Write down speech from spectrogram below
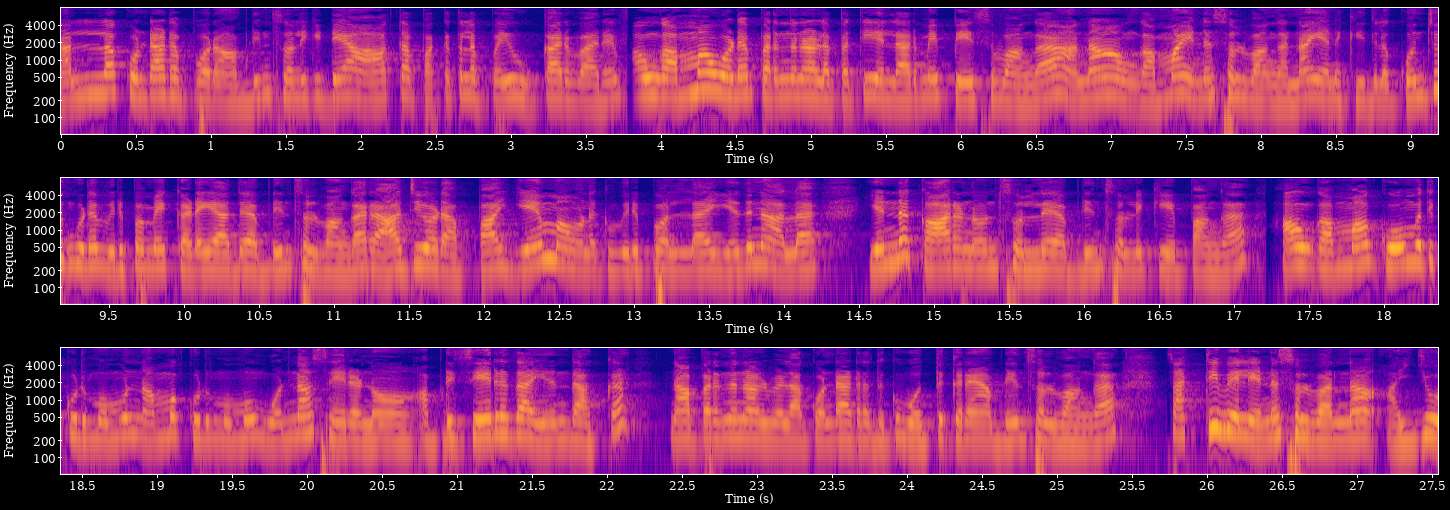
நல்லா கொண்டாட போகிறோம் அப்படின்னு சொல்லிக்கிட்டே ஆத்தா பக்கத்தில் போய் உட்காருவாரு. அவங்க அம்மாவோட பிறந்த நாளை பற்றி எல்லாருமே பேசுவாங்க. ஆனால் அவங்க அம்மா என்ன சொல்லுவாங்கன்னா எனக்கு இதில் கொஞ்சம் கூட விருப்பமே கிடையாது அப்படின்னு சொல்லுவாங்க ராஜியோட அப்பா ஏம்மா உனக்கு விருப்பம் இல்லை? எதனால? என்ன காரணம்னு சொல்லு அப்படின்னு சொல்லி கேட்பாங்க. அவங்க அம்மா கோமதி குடும்பமும் நம்ம குடும்பமும் ஒன்னா சேரணும். அப்படி சேரதா இருந்தாக்க நான் பிறந்தநாள் விழா கொண்டாடுறதுக்கு ஒத்துக்கிறேன் அப்படின்னு சொல்லுவாங்க சக்திவேல் என்ன சொல்வார்னா ஐயோ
